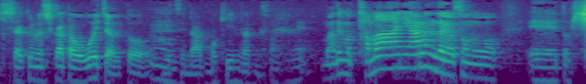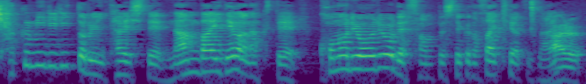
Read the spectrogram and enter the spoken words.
希釈の仕方を覚えちゃうとうん。別に何も気にならない、そうね。まあ、でもたまにあるんだよその、えー、と 100ml に対して何倍ではなくてこの容量で散布してくださいってやつない？ある。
